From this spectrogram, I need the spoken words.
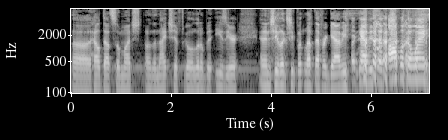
Uh, helped out so much on the night shift to go a little bit easier." And then she looks, she put left that for Gabby. Gabby says off with the wing.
